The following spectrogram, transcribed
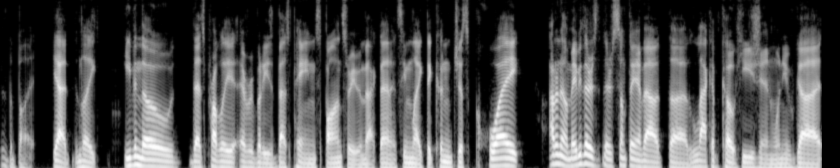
the but yeah, like even though that's probably everybody's best paying sponsor even back then, it seemed like they couldn't just quite. I don't know. Maybe there's there's something about the lack of cohesion when you've got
